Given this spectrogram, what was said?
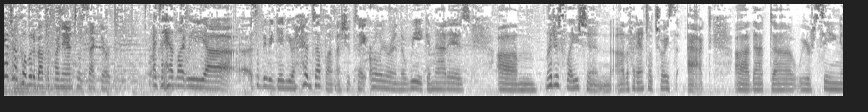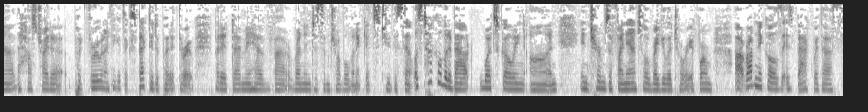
We're to talk a little bit about the financial sector. It's a headline we, uh, something we gave you a heads up on, I should say, earlier in the week, and that is um, legislation, uh, the Financial Choice Act, uh, that uh, we are seeing uh, the House try to put through, and I think it's expected to put it through, but it uh, may have uh, run into some trouble when it gets to the Senate. Let's talk a little bit about what's going on in terms of financial regulatory reform. Rob Nichols is back with us.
